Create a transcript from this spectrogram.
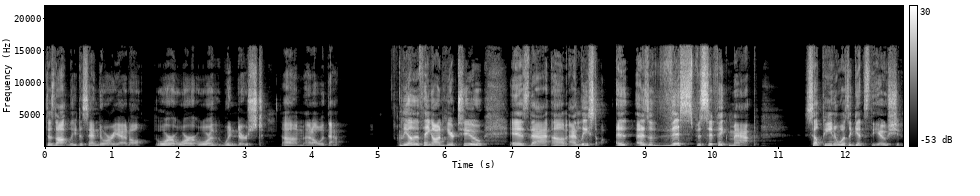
Does not lead to San d'Oria at all, or or or Windurst um, at all with that. And the other thing on here too is that um, at least as, as of this specific map, Selpina was against the ocean,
